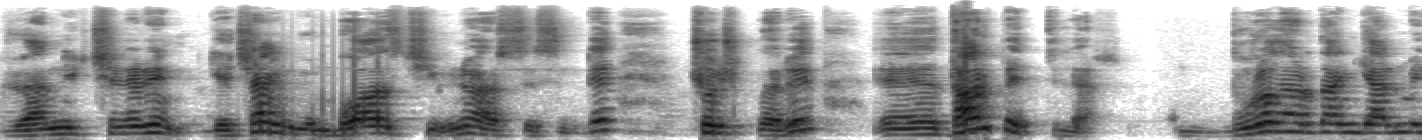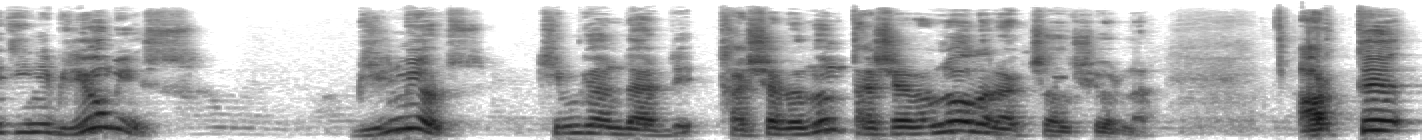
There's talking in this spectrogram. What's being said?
güvenlikçilerin geçen gün Boğaziçi Üniversitesi'nde çocukları e, darp ettiler. Buralardan gelmediğini biliyor muyuz? Bilmiyoruz. Kim gönderdi? Taşeronun taşeronu olarak çalışıyorlar. Artı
